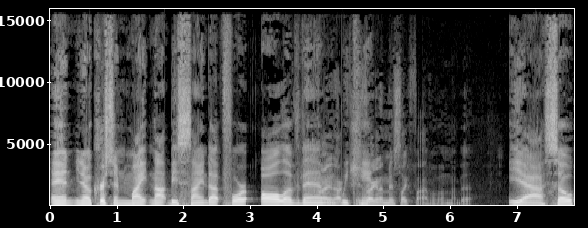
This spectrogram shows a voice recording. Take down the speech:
And, you know, Kristin might not be signed up for all of them. Probably not- we she's can't. probably gonna miss like five of them. I bet. Yeah, so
